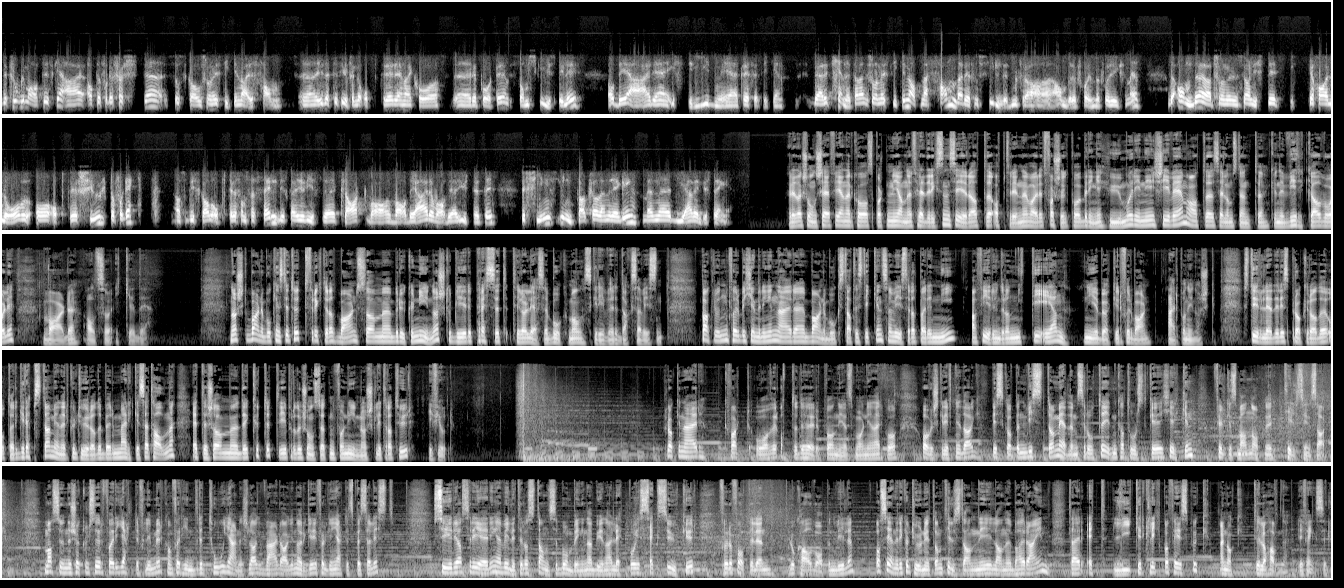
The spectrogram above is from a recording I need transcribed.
Det problematiske er at for det første så skal journalistikken være sann. Eh, I dette tilfellet opptrer NRKs eh, reporter som skuespiller, og det er eh, i strid med presseetikken. Det er et kjennetegn av journalistikken at den er sann, det er det som skiller den fra andre former for virksomhet. Det andre er at journalister ikke har lov å opptre skjult og fordekt. Altså De skal opptre som seg selv, de skal vise klart hva, hva de er og hva de er ute etter. Det finnes unntak fra den regelen, men de er veldig strenge. Redaksjonssjef i NRK Sporten Janne Fredriksen sier at opptrinnet var et forsøk på å bringe humor inn i ski-VM, og at selv om stuntet kunne virke alvorlig, var det altså ikke det. Norsk barnebokinstitutt frykter at barn som bruker nynorsk, blir presset til å lese bokmål, skriver Dagsavisen. Bakgrunnen for bekymringen er barnebokstatistikken, som viser at bare 9 av 491 nye bøker for barn er på nynorsk. Styreleder i Språkrådet Ottar Grepstad mener Kulturrådet bør merke seg tallene, ettersom det kuttet i produksjonsstøtten for nynorsk litteratur i fjor. Klokken er kvart over åtte. Du hører på Nyhetsmorgen i NRK. Overskriften i dag biskopen visste om medlemsrotet i den katolske kirken. Fylkesmannen åpner tilsynssak. Masseundersøkelser for hjerteflimmer kan forhindre to hjerneslag hver dag i Norge, ifølge en hjertespesialist. Syrias regjering er villig til å stanse bombingen av byen Aleppo i seks uker for å få til en lokal våpenhvile. Og senere i Kulturnytt om tilstanden i landet Bahrain, der et liker-klikk på Facebook er nok til å havne i fengsel.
